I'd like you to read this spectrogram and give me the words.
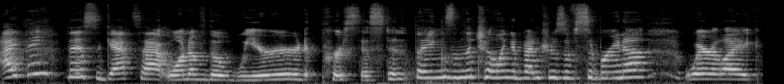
I think this gets at one of the weird, persistent things in the chilling adventures of Sabrina, where, like,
